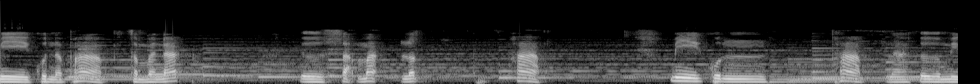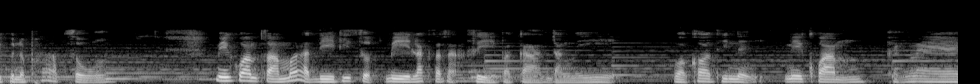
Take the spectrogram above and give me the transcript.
มีคุณภาพสมณะคือสมะลดภาพ มีคุณภาพนะคือมีคุณภาพสูง มีความสามารถดีที่สุดมีลักษณะสี่ประการดังนี้ หัวข้อที่หนึ่งมีความแข็งแรง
